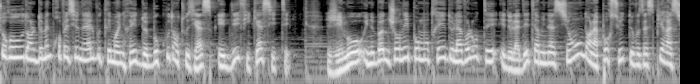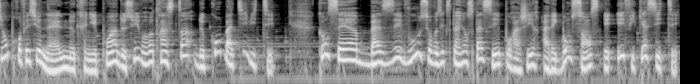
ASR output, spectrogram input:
Taureau, dans le domaine professionnel, vous témoignerez de beaucoup d'enthousiasme et d'efficacité. Gémeaux, une bonne journée pour montrer de la volonté et de la détermination dans la poursuite de vos aspirations professionnelles. Ne craignez point de suivre votre instinct de combativité. Cancer, basez-vous sur vos expériences passées pour agir avec bon sens et efficacité.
